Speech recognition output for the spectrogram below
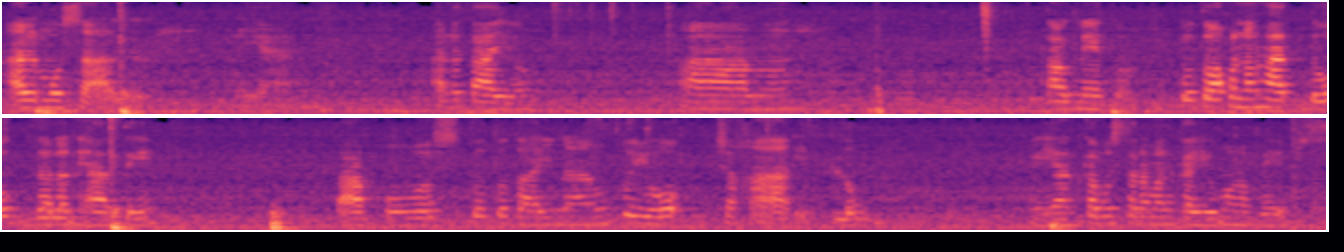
almusal. Ayan. Ano tayo? Um, tawag nito. Tuto ako ng hotdog, dala ni ate. Tapos, tuto tayo ng tuyo, tsaka itlog. Ayan. Kamusta naman kayo mga bebs?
